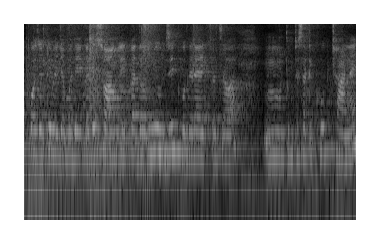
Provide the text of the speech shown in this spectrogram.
पॉझिटिव्ह ह्याच्यामध्ये एखादं सॉन्ग एखादं म्युझिक वगैरे ऐकत जावा. तुमच्यासाठी खूप छान आहे.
